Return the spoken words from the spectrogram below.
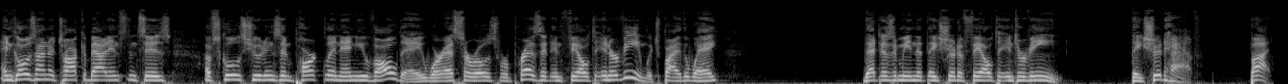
and goes on to talk about instances of school shootings in Parkland and Uvalde where SROs were present and failed to intervene, which, by the way, that doesn't mean that they should have failed to intervene. They should have. But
